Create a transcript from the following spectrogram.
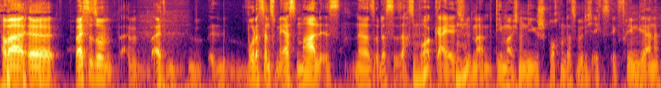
aber äh, weißt du, so, als, wo das dann zum ersten Mal ist, ne? so dass du sagst, boah, geil, ich will mal, mit dem habe ich noch nie gesprochen, das würde ich ex extrem gerne.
